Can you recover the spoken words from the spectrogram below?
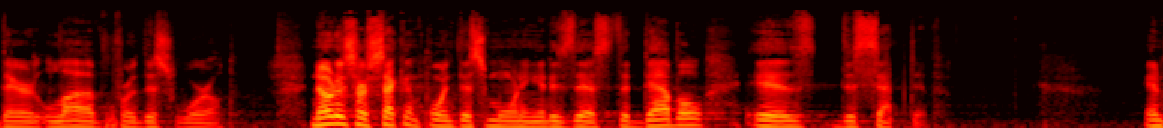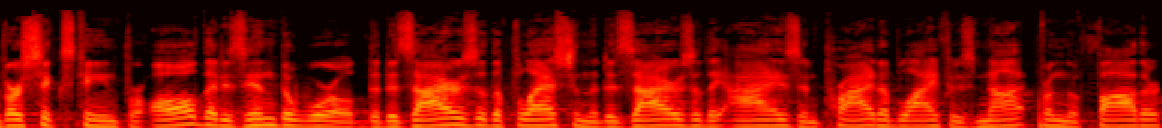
their love for this world. Notice our second point this morning. It is this the devil is deceptive. In verse 16, for all that is in the world, the desires of the flesh and the desires of the eyes and pride of life is not from the Father,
